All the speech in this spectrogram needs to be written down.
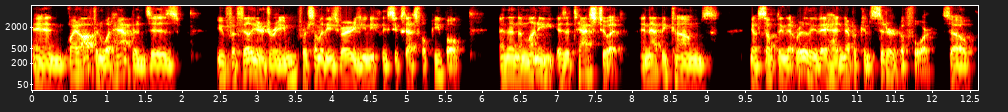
And quite often what happens is you fulfill your dream for some of these very uniquely successful people and then the money is attached to it, and that becomes you know something that really they had never considered before. So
